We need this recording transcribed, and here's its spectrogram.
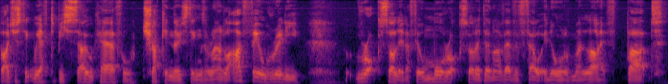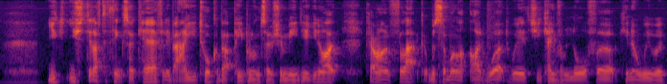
but I just think we have to be so careful chucking those things around. Like I feel really rock solid. I feel more rock solid than I've ever felt in all of my life. But you you still have to think so carefully about how you talk about people on social media. You know, I, Caroline Flack was someone I'd worked with. She came from Norfolk. You know, we were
